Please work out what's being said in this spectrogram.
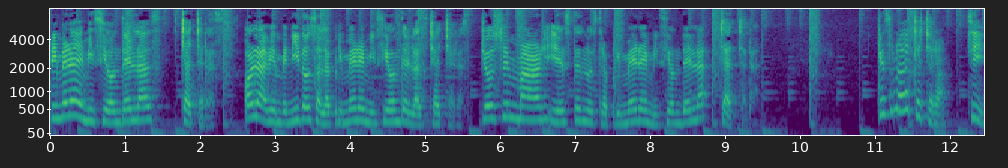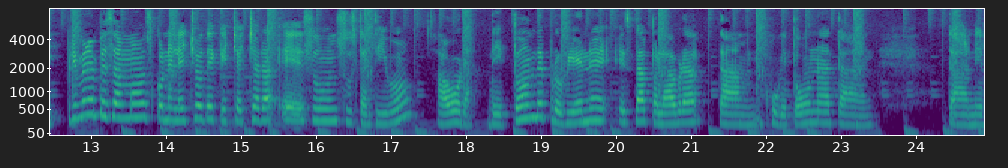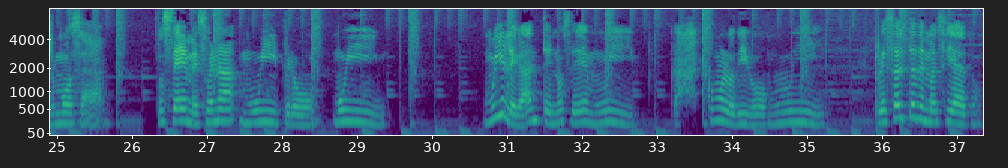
Primera emisión de las chácharas. Hola, bienvenidos a la primera emisión de las chácharas. Yo soy Mar y esta es nuestra primera emisión de la cháchara. ¿Qué es una cháchara? Sí, primero empezamos con el hecho de que cháchara es un sustantivo. Ahora, ¿de dónde proviene esta palabra tan juguetona, tan, tan hermosa? No sé, me suena muy, pero muy muy elegante, no sé, muy... Ah, ¿Cómo lo digo? Muy... resalta demasiado.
